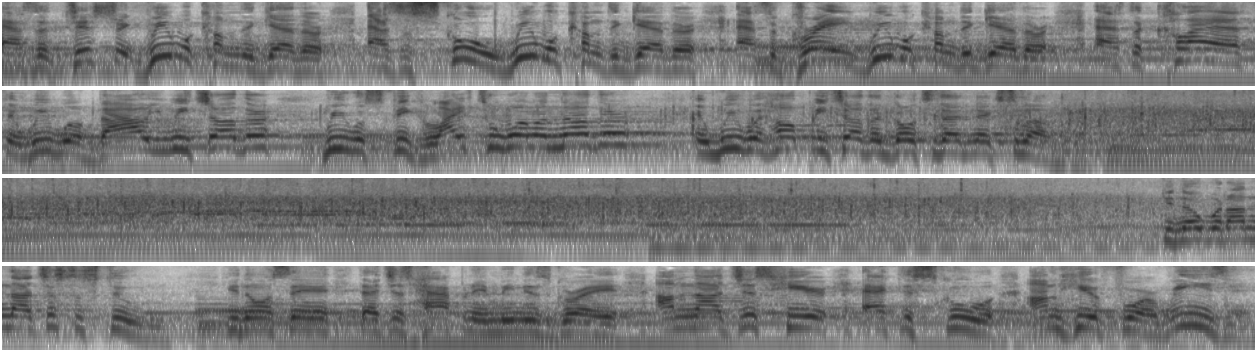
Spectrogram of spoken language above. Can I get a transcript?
as a district. We will come together as a school. We will come together as a grade. We will come together as a class and we will value each other. We will speak life to one another and we will help each other go to that next level. You know what? I'm not just a student. You know what I'm saying? That just happened in this grade. I'm not just here at the school. I'm here for a reason.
